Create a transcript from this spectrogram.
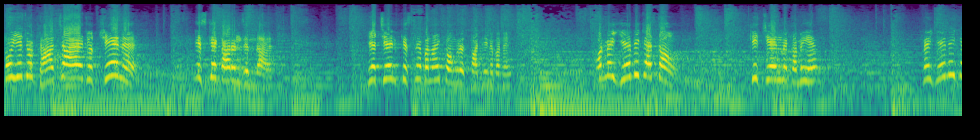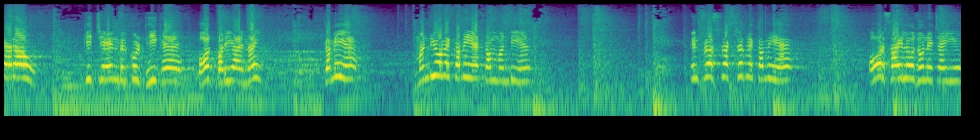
तो ये जो ढांचा है, जो चेन है, इसके कारण ज़िंदा है। ये चेन किसने बनाई? कांग्रेस पार्टी ने बनाई। और मैं ये भी कहता हूँ कि चेन में कमी है। मैं ये नहीं कह रहा हूँ कि चेन बिल्कुल ठीक है, बहुत बढ़िया है, नहीं। कमी है। मंडियों में कमी है, कम मंडी है। इंफ्रास्ट्रक्चर में कमी है। और साइलोज होने चाहिए।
